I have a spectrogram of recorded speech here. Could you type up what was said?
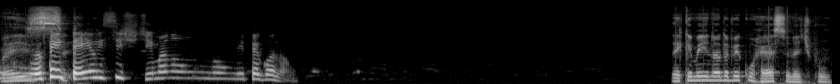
Mas- Eu tentei, eu insisti, mas não, não me pegou, não. É que é meio nada a ver com o resto, né? Tipo,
